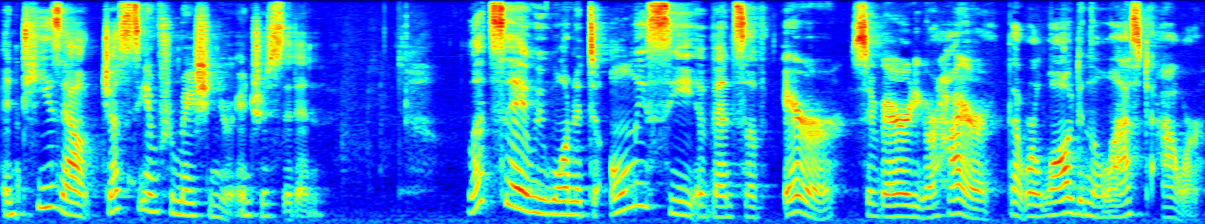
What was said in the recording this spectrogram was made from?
and tease out just the information you're interested in. Let's say we wanted to only see events of error, severity, or higher that were logged in the last hour.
